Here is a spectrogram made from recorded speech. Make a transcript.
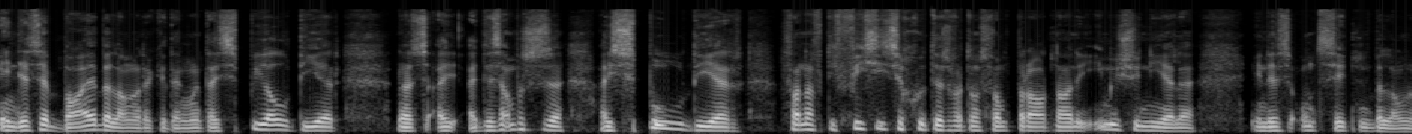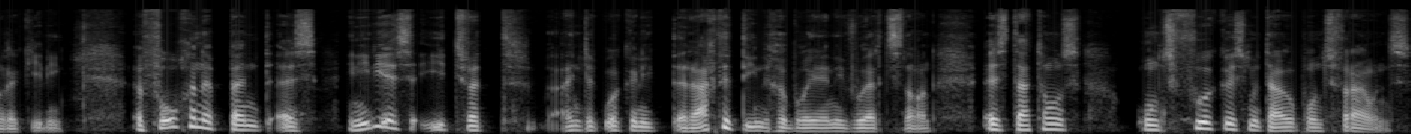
En dis 'n baie belangrike ding want hy speel deur nou hy dis amper soos 'n hy spoel deur vanaf die fisiese goeders wat ons van praat na die emosionele en dis ontsettend belangrik hierdie. 'n Volgende punt is en hierdie is iets wat eintlik ook in die regte 10 gebooie in die woord staan is dat ons ons fokus moet hou op ons vrouens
